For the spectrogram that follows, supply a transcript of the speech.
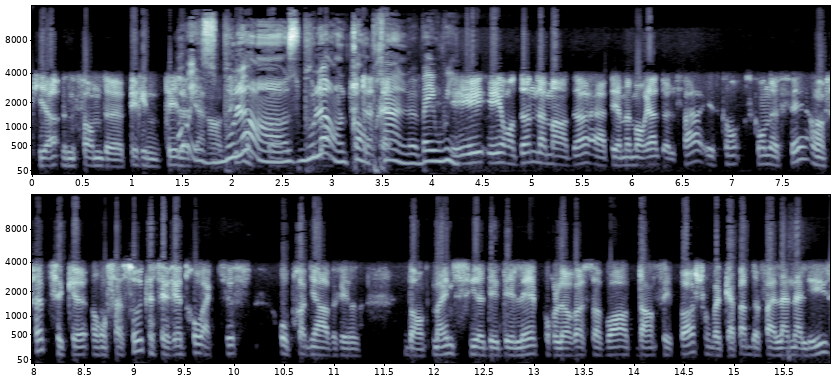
qui a une forme de pérennité. Oui, ce bout-là, ce bout on le comprend. Là. Ben oui. Et, on donne le mandat à PME Montréal de le faire. Et ce qu'on ce qu'on a fait, en fait, c'est qu'on s'assure que c'est rétroactif au 1er avril. Donc, même s'il y a des délais pour le recevoir dans ses poches, on va être capable de faire l'analyse,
